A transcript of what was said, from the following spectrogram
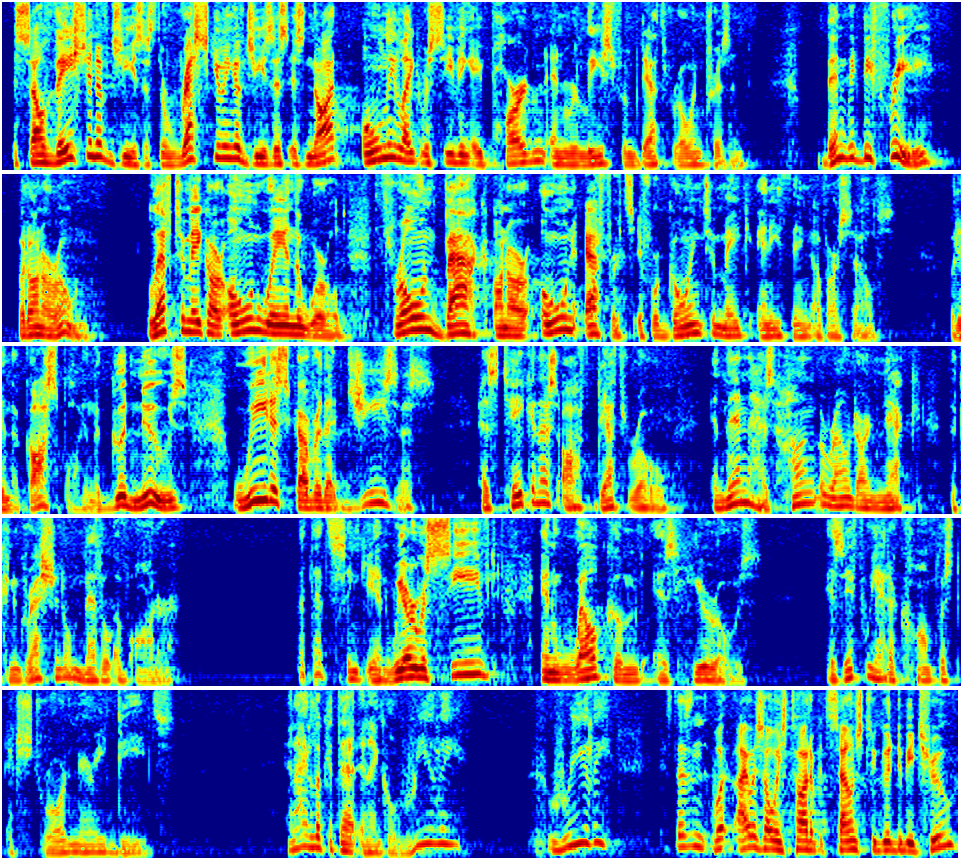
The salvation of Jesus, the rescuing of Jesus, is not only like receiving a pardon and release from death row and prison. Then we'd be free, but on our own, left to make our own way in the world, thrown back on our own efforts if we're going to make anything of ourselves. But in the gospel, in the good news, we discover that Jesus has taken us off death row and then has hung around our neck the Congressional Medal of Honor. Let that sink in. We are received and welcomed as heroes, as if we had accomplished extraordinary deeds. And I look at that and I go, really? Really? Because doesn't what I was always taught if it sounds too good to be true,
